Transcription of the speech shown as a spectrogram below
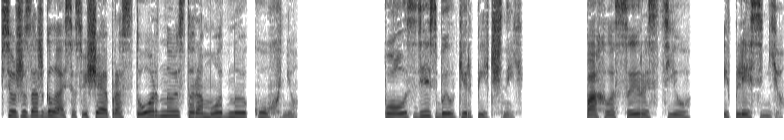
все же зажглась, освещая просторную старомодную кухню. Пол здесь был кирпичный. Пахло сыростью и плесенью.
